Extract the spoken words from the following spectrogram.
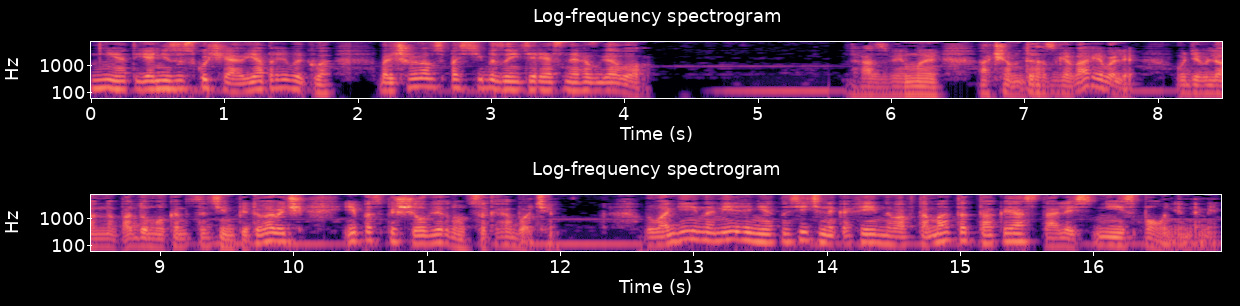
«Нет, я не заскучаю, я привыкла. Большое вам спасибо за интересный разговор». «Разве мы о чем-то разговаривали?» – удивленно подумал Константин Петрович и поспешил вернуться к работе. Благие намерения относительно кофейного автомата так и остались неисполненными.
